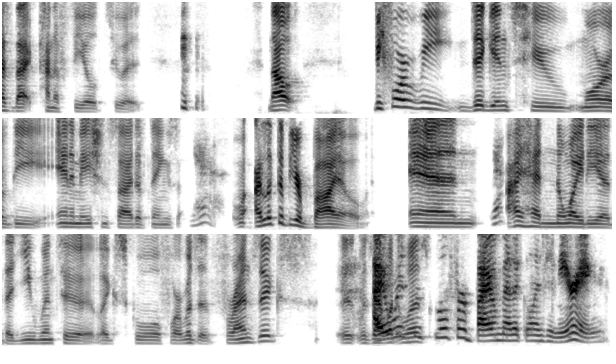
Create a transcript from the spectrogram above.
has that kind of feel to it. now, before we dig into more of the animation side of things, Yeah. I looked up your bio and Yeah. I had no idea that you went to like school for was it forensics? Was that I what went to school for biomedical engineering.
